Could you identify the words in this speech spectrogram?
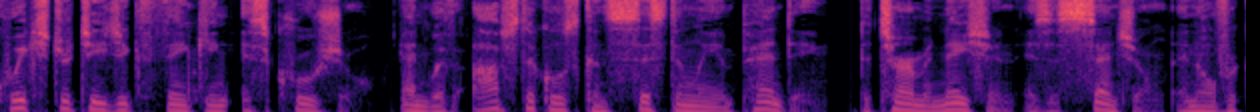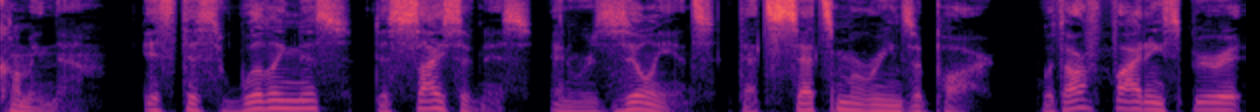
quick strategic thinking is crucial. And with obstacles consistently impending, determination is essential in overcoming them. It's this willingness, decisiveness, and resilience that sets Marines apart. With our fighting spirit,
